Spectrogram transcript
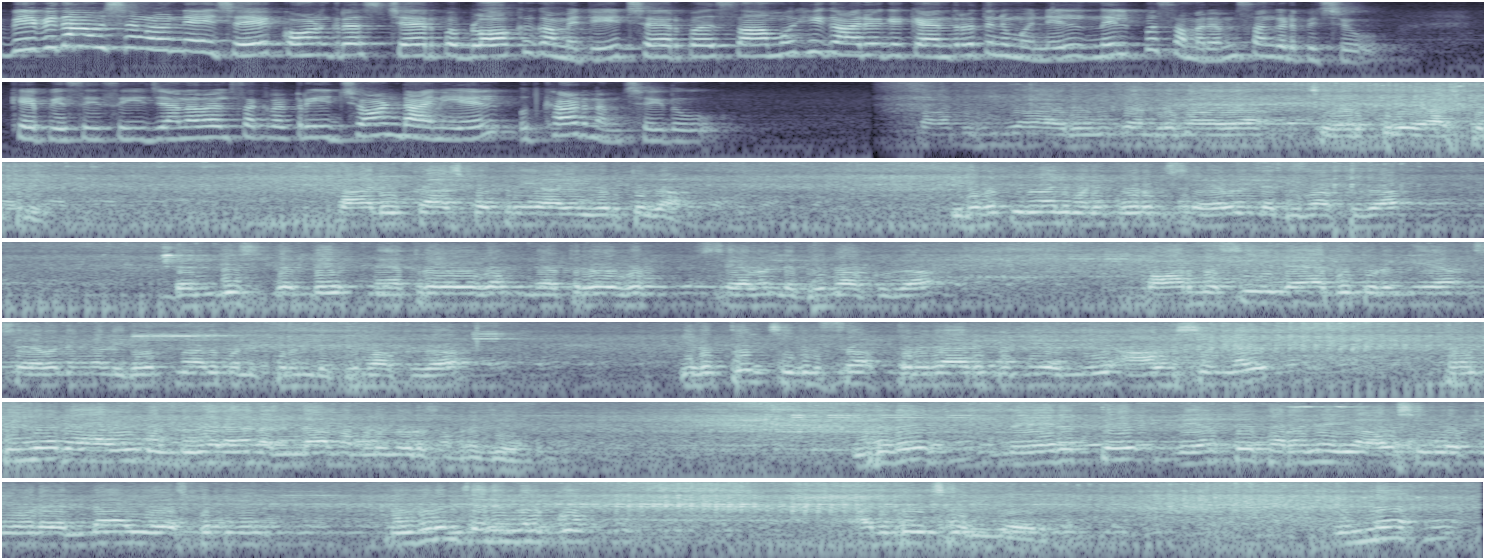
വിവിധ ആവശ്യങ്ങൾ ഉന്നയിച്ച് കോൺഗ്രസ് ചേർപ്പ് ബ്ലോക്ക് കമ്മിറ്റി ചേർപ്പ് സാമൂഹികാരോഗ്യ കേന്ദ്രത്തിന് മുന്നിൽ നിൽപ്പ് സമരം സംഘടിപ്പിച്ചു. K P C C general secretary John Daniel ഉദ്ഘാടനം ചെയ്തു. സാമൂഹിക ആരോഗ്യ കേന്ദ്രമായ ചേർപ്പിലെ ആശുപത്രി താലൂക്ക് ആശുപത്രിയായി ഉയർത്തുക ഇരുപത്തിനാല് മണിക്കൂറും സേവനം ലഭ്യമാക്കുക ഡെന്റിസ്റ്റ് ഡെന്റ് നേത്രയോഗം നേത്രരോഗം സേവനം ലഭ്യമാക്കുക ഫാർമസി ലാബ് തുടങ്ങിയ സേവനങ്ങൾ ഇരുപത്തിനാല് മണിക്കൂറിൽ ലഭ്യമാക്കുക. ഇടത്തിൽ ചികിത്സ പുനരാരംഭിക്കുക എന്നീ ആവശ്യങ്ങൾ പുതിയതായി കൊണ്ടുവരാനല്ല നമ്മളിന്നോട് സമരം ചെയ്യുന്നത്. ഇവിടെ നേരത്തെ നേരത്തെ പറഞ്ഞ ഈ ആവശ്യങ്ങളൊക്കെയോടെ എല്ലാ ഈ ഹോസ്പിറ്റലിൽ മുഴുവൻ ജനങ്ങൾക്കും അനുഭവിച്ചു വരികയായിരുന്നു. ഇന്ന്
